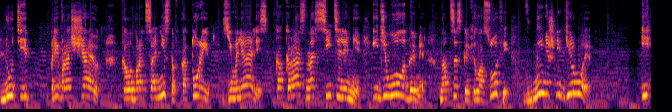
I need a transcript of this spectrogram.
Люди превращают коллаборационистов, которые являлись как раз носителями, идеологами нацистской философии, в нынешних героев. И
